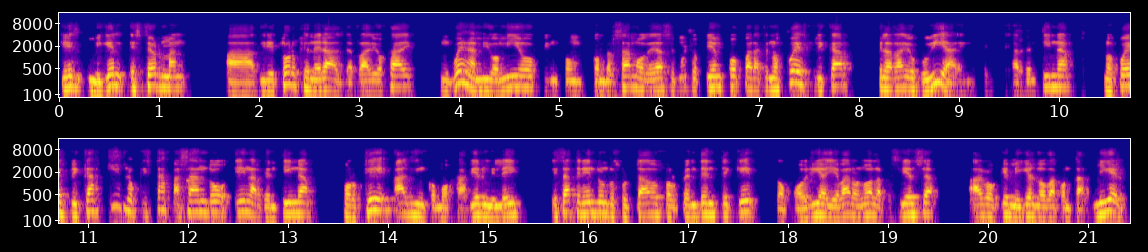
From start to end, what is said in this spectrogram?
que es Miguel Sterman, a director general de Radio High, un buen amigo mío, que conversamos desde hace mucho tiempo, para que nos pueda explicar que la radio judía en, Argentina nos puede explicar qué es lo que está pasando en Argentina, por qué alguien como Javier Milei está teniendo un resultado sorprendente que lo podría llevar o no a la presidencia, algo que Miguel nos va a contar. Miguel,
